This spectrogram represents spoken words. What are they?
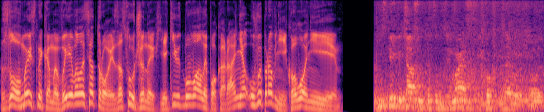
Зловмисниками виявилося троє засуджених, які відбували покарання у виправній колонії. Скільки часу ти цим займаєшся і скільки людей виходить?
